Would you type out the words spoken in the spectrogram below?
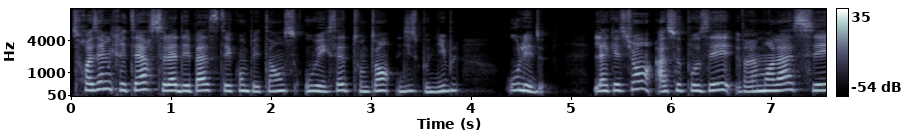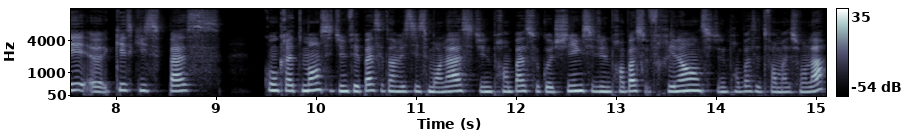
Troisième critère, cela dépasse tes compétences ou excède ton temps disponible, ou les deux. La question à se poser vraiment là, c'est euh, qu'est-ce qui se passe concrètement si tu ne fais pas cet investissement-là, si tu ne prends pas ce coaching, si tu ne prends pas ce freelance, si tu ne prends pas cette formation-là?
